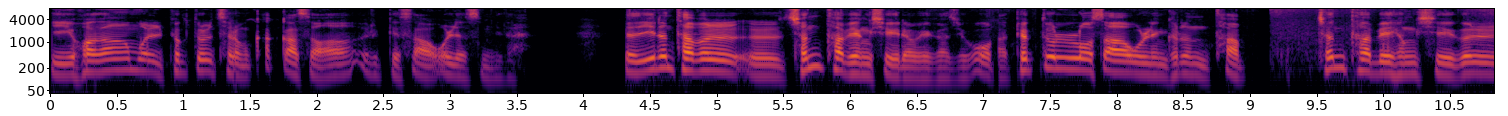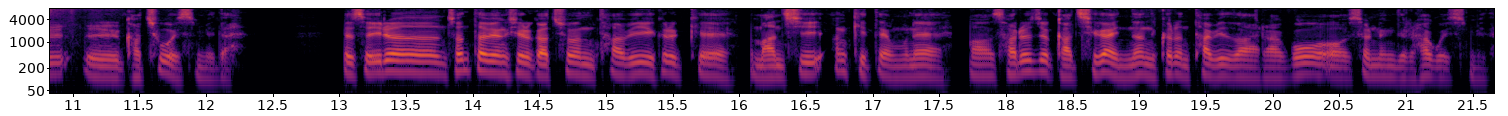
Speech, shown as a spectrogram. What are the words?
이 화강암을 벽돌처럼 깎아서 이렇게 쌓아 올렸습니다. 이런 탑을 어, 전탑 형식이라고 해가지고 벽돌로 쌓아 올린 그런 탑, 전탑의 형식을 어, 갖추고 있습니다. 그래서 이런 전탑 형식을 갖춘 탑이 그렇게 많지 않기 때문에 어, 사료적 가치가 있는 그런 탑이다라고 어, 설명들을 하고 있습니다.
